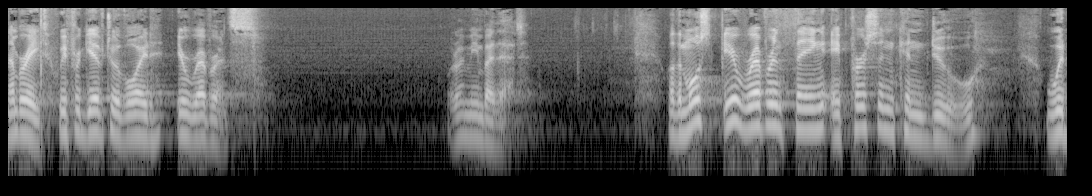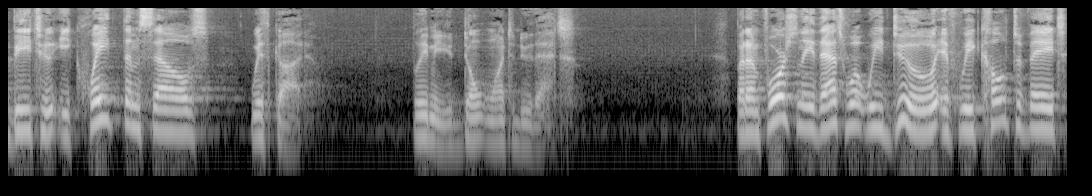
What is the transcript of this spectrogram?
Number eight, we forgive to avoid irreverence. What do I mean by that? Well, the most irreverent thing a person can do would be to equate themselves with God. Believe me, you don't want to do that. But unfortunately, that's what we do if we cultivate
